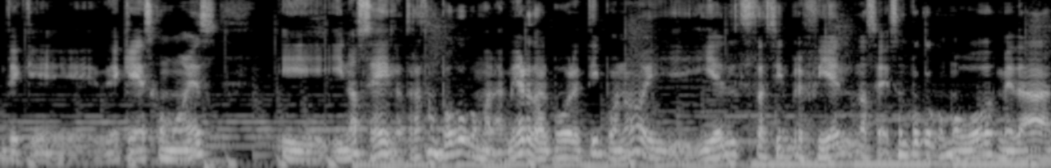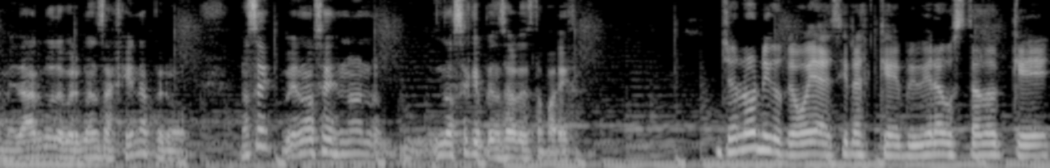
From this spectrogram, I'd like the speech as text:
de que, de que es como es. Y, no sé, lo trata un poco como la mierda al pobre tipo, ¿no? Y, él está siempre fiel, no sé, es un poco como vos, me da, me da algo de vergüenza ajena, pero no sé, no sé, no, no, no sé qué pensar de esta pareja. Yo lo único que voy a decir es que me hubiera gustado que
